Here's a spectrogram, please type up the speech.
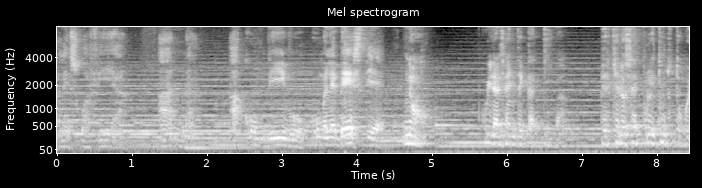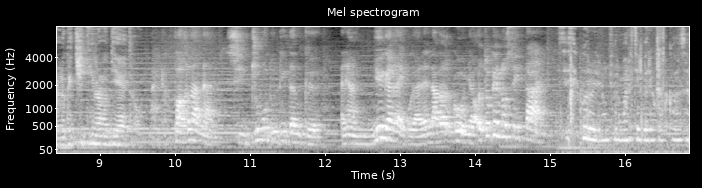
alle sua figlia, Anna, a convivu come le bestie. No, qui la gente è cattiva. Perché lo sai pure tu tutto quello che ci tirano dietro. Parlano, si giudo di danche. È una nuga regola, è una vergogna. Altro che non sei tanti. Sei sicuro di non fermarti a bere qualcosa?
